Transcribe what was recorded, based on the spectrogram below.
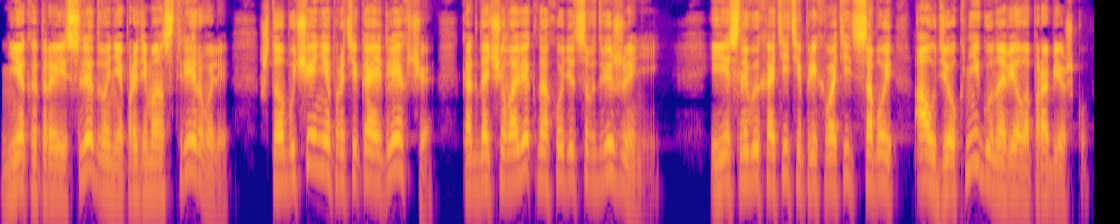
Некоторые исследования продемонстрировали, что обучение протекает легче, когда человек находится в движении. И если вы хотите прихватить с собой аудиокнигу на велопробежку,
